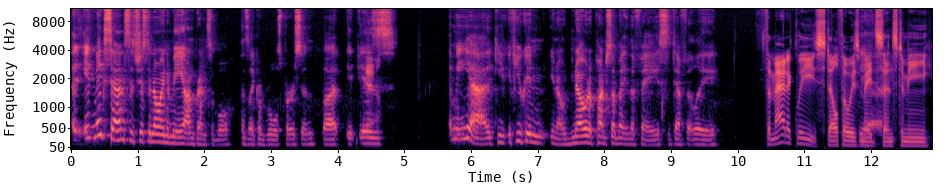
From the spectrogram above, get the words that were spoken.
it makes sense. It's just annoying to me on principle as like a rules person, but it is. I mean, yeah, like if you can, you know, know to punch somebody in the face, it definitely. thematically stealth always Yeah. made sense to me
